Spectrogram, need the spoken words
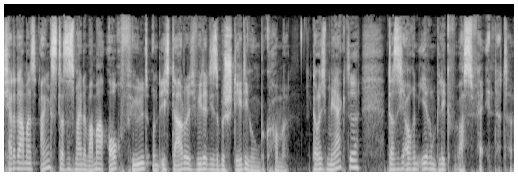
Ich hatte damals Angst, dass es meine Mama auch fühlt und ich dadurch wieder diese Bestätigung bekomme. Doch ich merkte, dass sich auch in ihrem Blick was veränderte.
